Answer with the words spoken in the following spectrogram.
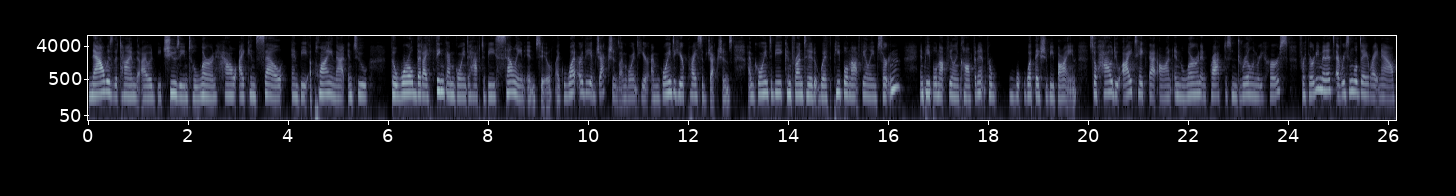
now is the time that I would be choosing to learn how I can sell and be applying that into the world that I think I'm going to have to be selling into. Like, what are the objections I'm going to hear? I'm going to hear price objections. I'm going to be confronted with people not feeling certain and people not feeling confident for what they should be buying. So, how do I take that on and learn and practice and drill and rehearse for 30 minutes every single day right now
